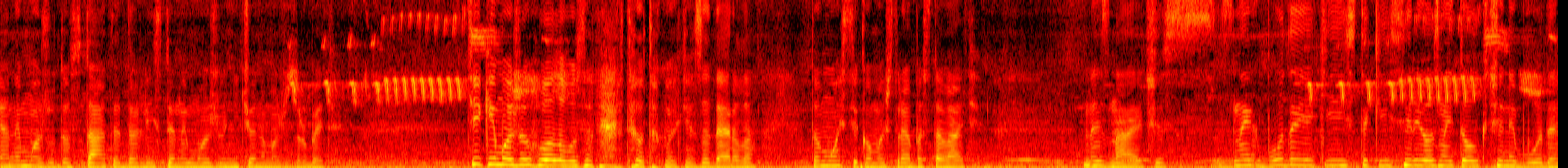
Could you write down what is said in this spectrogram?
Я не можу достати, долізти не можу, нічого не можу зробити. Тільки можу голову задерти, отаку, як я задерла. То мостиком аж треба ставати. Не знаю, чи з них буде якийсь такий серйозний толк, чи не буде.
